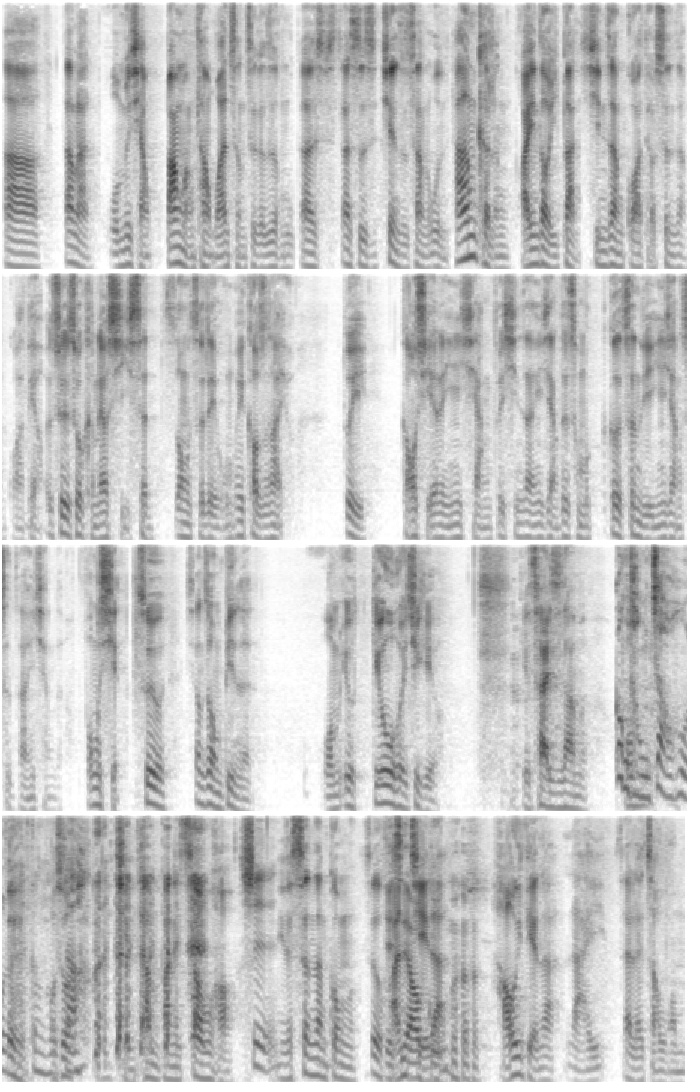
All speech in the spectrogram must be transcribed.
啊。当然，我们想帮忙他完成这个任务，但但是现实上的问题，他很可能怀孕到一半，心脏挂掉，肾脏挂掉，所以说可能要洗肾这种之类。我们会告诉他有对。高血压的影响，对心脏影响，对什么各身体影响、肾脏影响的风险，所以像这种病人，我们又丢回去给给蔡医师他们共同照护了。对，我说 请他们帮你照顾好，是你的肾脏功能这个环节的好一点了，来再来找我们。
